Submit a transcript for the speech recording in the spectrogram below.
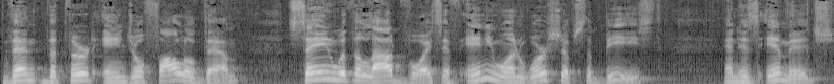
Then the third angel followed them saying with a loud voice, If anyone worships the beast and his image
